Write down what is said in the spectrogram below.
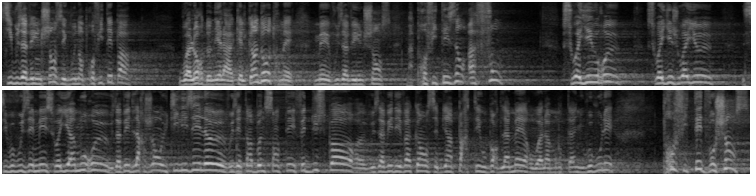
si vous avez une chance et que vous n'en profitez pas. Ou alors donnez-la à quelqu'un d'autre, mais, mais, vous avez une chance, ben, profitez-en à fond. Soyez heureux, soyez joyeux, si vous vous aimez, soyez amoureux, vous avez de l'argent, utilisez-le, vous êtes en bonne santé, faites du sport, vous avez des vacances, eh bien partez au bord de la mer ou à la montagne où vous voulez. Profitez de vos chances,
